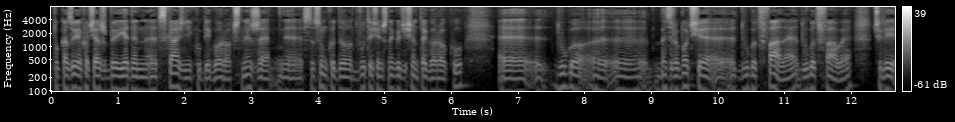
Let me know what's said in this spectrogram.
pokazuje chociażby jeden e, wskaźnik ubiegłoroczny, że e, w stosunku do 2010 roku długo, bezrobocie długotrwale, długotrwałe, czyli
